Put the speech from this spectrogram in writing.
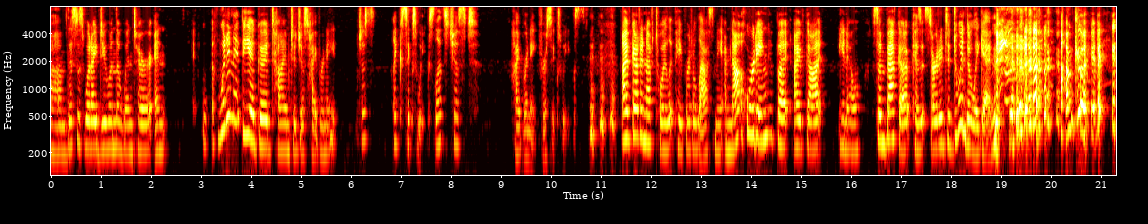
um, this is what I do in the winter. And wouldn't it be a good time to just hibernate? Just like six weeks. Let's just hibernate for six weeks. I've got enough toilet paper to last me. I'm not hoarding, but I've got, you know, some backup because it started to dwindle again. I'm good.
